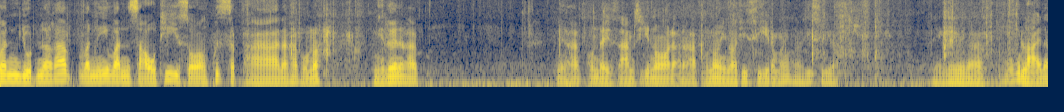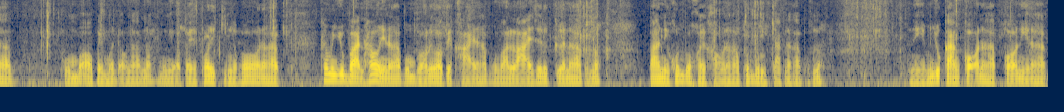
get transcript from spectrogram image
วันหยุดนะครับ วันนี้วันเสาร์ที่สองพฤษภานะครับ ผมเนาะนี่เลยนะครับนี่ครับผมได้สามซีนอแล้วนะครับ ผมนอนอีกนอที่ซีแล้วมั้งนอที่ซีแล้วนี่เลยนะครับโอ้หลายนะครับ ผมบ่เอาไปหมดดอกนะครับเนาะมื้อนี้เอาไปพ่อได้กินกับพ่อนะครับถ้ามันอยู่บ้านเฮานี่นะครับ ผมบอกเลยว่าเอาไปขายนะครับเพราะว่าหลายซะเหลือเกินนะครับผมเนาะปลาหนี่คนบ่คอยเขานะครับคนบ่รู้จักนะครับ ผมเนาะนี่มันอยู่กลางเกาะนะครับ เกาะนี่นะครับ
